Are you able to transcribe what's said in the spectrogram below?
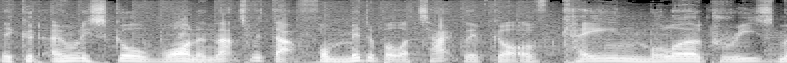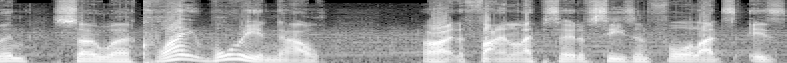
they could only score one, and that's with that formidable attack they've got of Kane, Muller, Griezmann. So, uh, quite worrying now. Alright, the final episode of Season 4, lads, is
